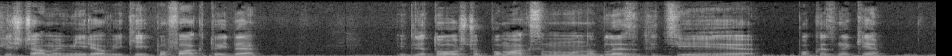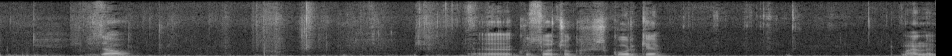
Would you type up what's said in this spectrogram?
кліщами міряв, який по факту йде. І для того, щоб по максимуму наблизити ці показники, взяв кусочок шкурки. У мене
